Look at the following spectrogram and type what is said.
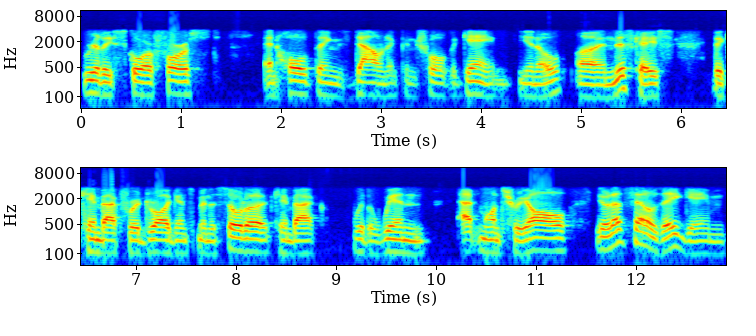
really score first and hold things down and control the game. You know, uh, in this case, they came back for a draw against Minnesota, came back with a win at Montreal. You know, that San Jose game,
